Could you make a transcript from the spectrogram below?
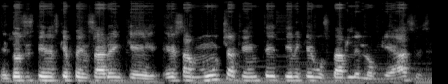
entonces tienes que pensar en que esa mucha gente tiene que gustarle lo que haces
